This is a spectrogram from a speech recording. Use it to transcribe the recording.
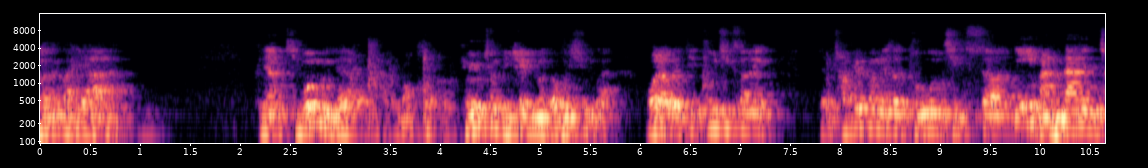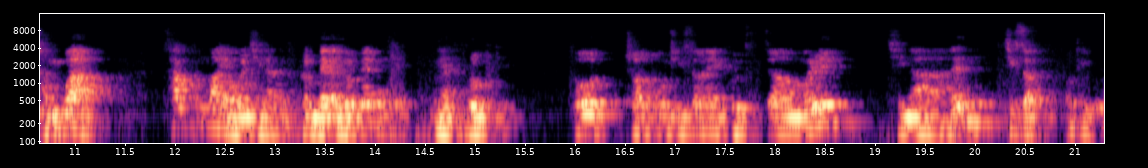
이거는 말이야. 그냥 기본 문제라고 다름 없어. 교육청 비추어지면 너무 쉬운 거야. 뭐라 그랬지? 두 직선의 저 좌표편에서 두 직선이 만나는 점과 4,0을 지나는. 그럼 내가 이걸 빼볼게. 우리한테 물어볼게. 저 두 직선의 교점을 지나는 직선. 어떻게 보여?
